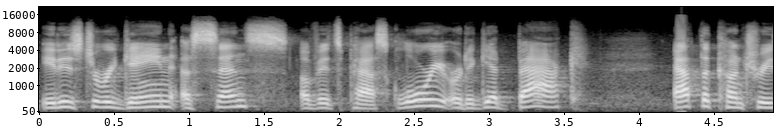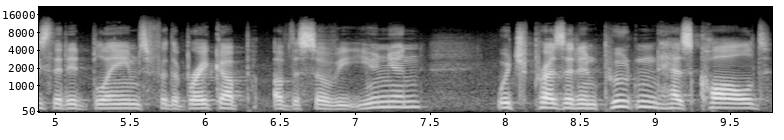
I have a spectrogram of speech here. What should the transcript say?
it is to regain a sense of its past glory or to get back at the countries that it blames for the breakup of the Soviet Union which President Putin has called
